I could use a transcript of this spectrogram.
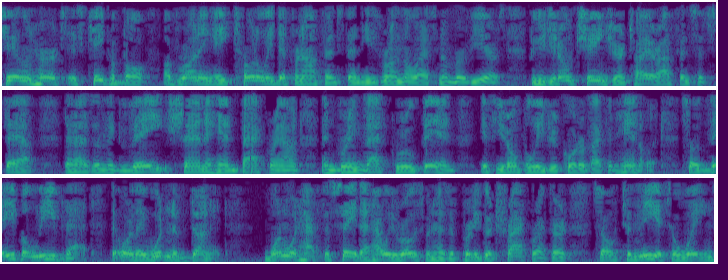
Jalen Hurts is capable of running a totally different offense than he's run the last number of years because you don't change your entire offensive staff that has a McVay Shanahan background and bring that group in if you don't believe your quarterback can handle it. So they believe that, or they wouldn't have done it one would have to say that Howie Roseman has a pretty good track record. So to me, it's a wait and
